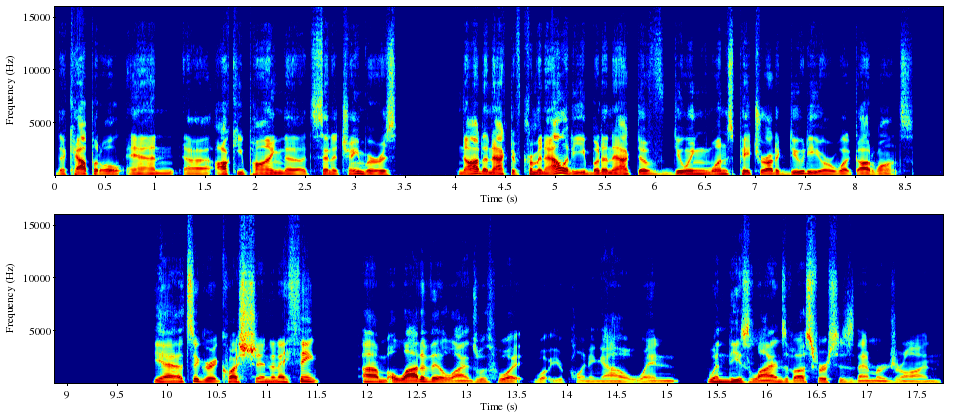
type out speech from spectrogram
the Capitol and uh, occupying the Senate chamber is not an act of criminality, but an act of doing one's patriotic duty or what God wants? Yeah, that's a great question, and I think um, a lot of it aligns with what what you're pointing out. When when these lines of us versus them are drawn,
